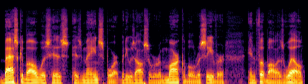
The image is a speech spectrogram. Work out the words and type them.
Basketball was his, his main sport, but he was also a remarkable receiver in football as well.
